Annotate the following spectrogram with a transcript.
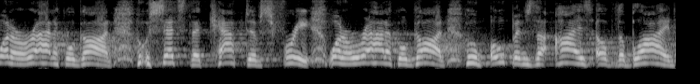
What a radical God who sets the captives free. What a radical God who opens the eyes of the blind.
